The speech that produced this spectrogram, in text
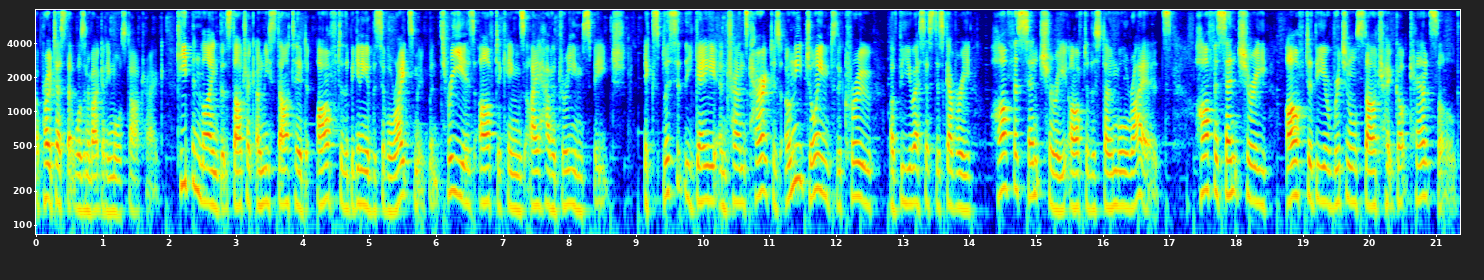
A protest that wasn't about getting more Star Trek. Keep in mind that Star Trek only started after the beginning of the civil rights movement, three years after King's I Have a Dream speech. Explicitly gay and trans characters only joined the crew of the USS Discovery half a century after the Stonewall riots, half a century after the original Star Trek got cancelled.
